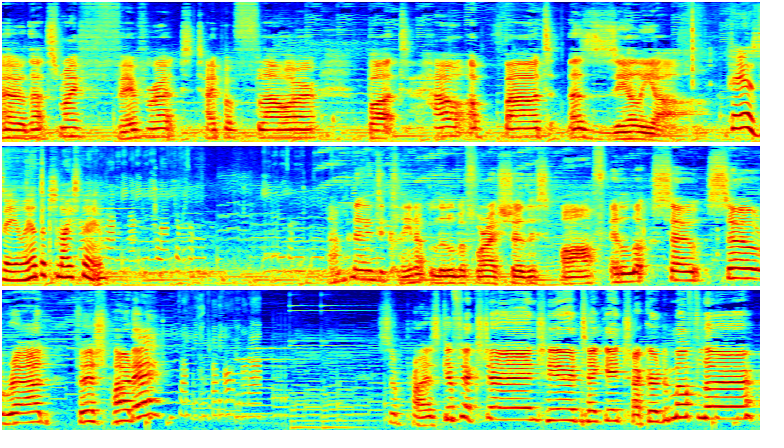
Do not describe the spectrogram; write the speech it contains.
Oh, that's my favorite type of flower. But how about Azalea? Okay, Azalea. That's a nice name. I'm gonna need to clean up a little before I show this off. It'll look so, so rad. Fish party? Surprise gift exchange! Here, take a checkered muffler!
